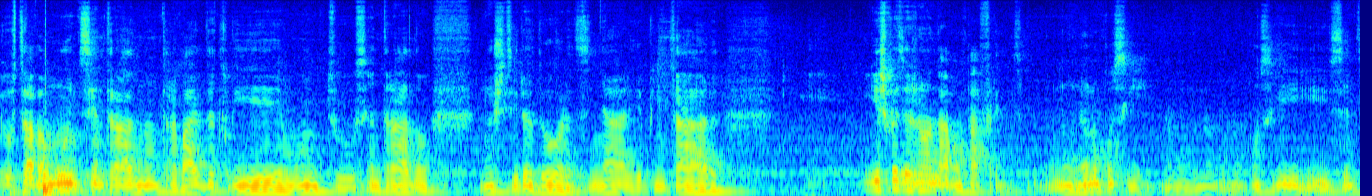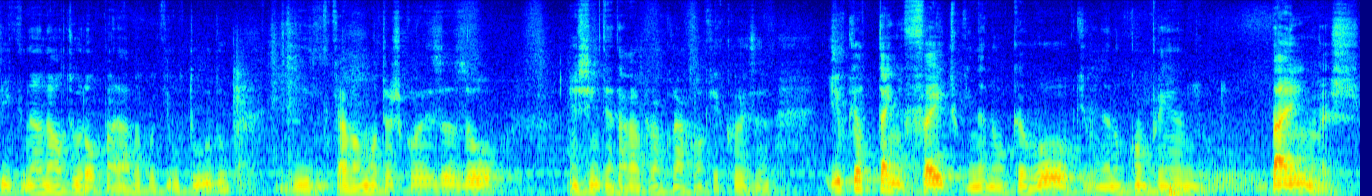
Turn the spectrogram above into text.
eu estava muito centrado num trabalho de ateliê, muito centrado no estirador, a desenhar e a pintar, e as coisas não andavam para a frente. Eu não consegui, não, não, não consegui e senti que na, na altura ou parava com aquilo tudo e dedicava-me a outras coisas ou, enfim, tentava procurar qualquer coisa e o que eu tenho feito, que ainda não acabou, que eu ainda não compreendo bem, mas.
